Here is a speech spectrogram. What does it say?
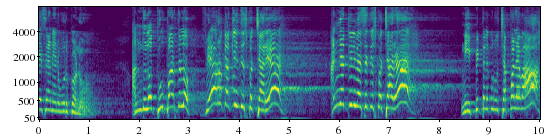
చేసిన నేను ఊరుకోను. అందులో తూపార్తుల్లో వేరొక అగ్నిని తీసుకొచ్చారే. అన్యగ్ని వేసి తీసుకొచ్చారే. నీ బిడ్డలకు నువ్వు చెప్పలేవా?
